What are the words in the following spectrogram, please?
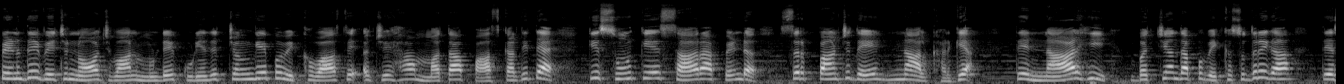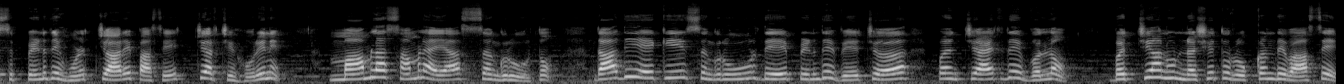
ਪਿੰਡ ਦੇ ਵਿੱਚ ਨੌਜਵਾਨ ਮੁੰਡੇ ਕੁੜੀਆਂ ਦੇ ਚੰਗੇ ਭਵਿੱਖ ਵਾਸਤੇ ਅਜਿਹਾ ਮਤਾ ਪਾਸ ਕਰ ਦਿੱਤਾ ਕਿ ਸੁਣ ਕੇ ਸਾਰਾ ਪਿੰਡ ਸਰਪੰਚ ਦੇ ਨਾਲ ਖੜ ਗਿਆ ਤੇ ਨਾਲ ਹੀ ਬੱਚਿਆਂ ਦਾ ਭਵਿੱਖ ਸੁਧਰੇਗਾ ਤੇ ਇਸ ਪਿੰਡ ਦੇ ਹੁਣ ਚਾਰੇ ਪਾਸੇ ਚਰਚੇ ਹੋ ਰਹੇ ਨੇ। ਮਾਮਲਾ ਸਾਹਮਣੇ ਆਇਆ ਸੰਗਰੂਰ ਤੋਂ। ਦੱਸਦੀ ਹੈ ਕਿ ਸੰਗਰੂਰ ਦੇ ਪਿੰਡ ਦੇ ਵਿੱਚ ਪੰਚਾਇਤ ਦੇ ਵੱਲੋਂ ਬੱਚਿਆਂ ਨੂੰ ਨਸ਼ੇ ਤੋਂ ਰੋਕਣ ਦੇ ਵਾਸਤੇ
